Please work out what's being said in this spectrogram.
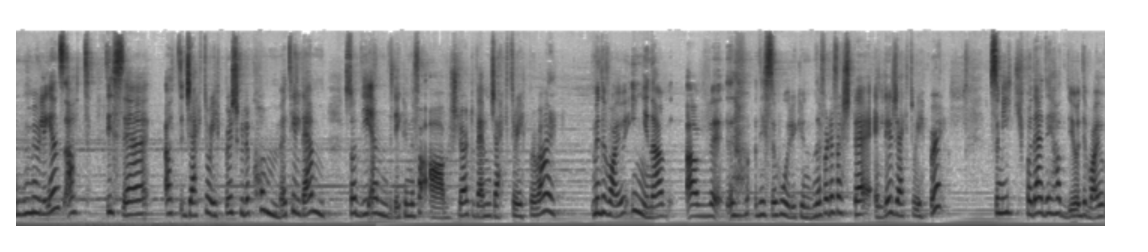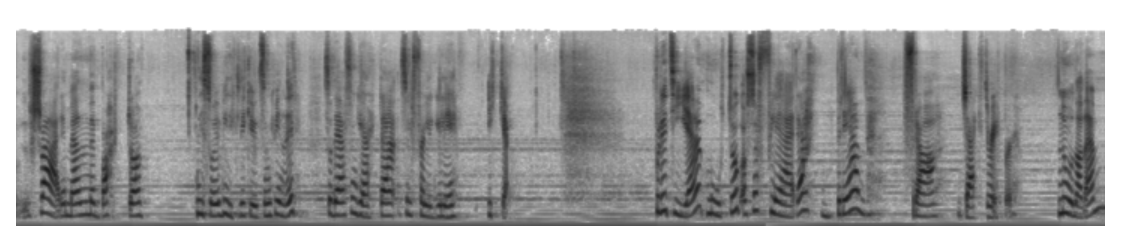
muligens at, disse, at Jack the Ripper skulle komme til dem, så de endelig kunne få avslørt hvem Jack the Ripper var. Men det var jo ingen av, av disse horekundene, for det første, eller Jack the Ripper, som gikk på det. De, jo, de var jo svære menn med bart, og de så jo virkelig ikke ut som kvinner. Så det fungerte selvfølgelig ikke. Politiet mottok også flere brev fra Jack the Ripper. Noen av dem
